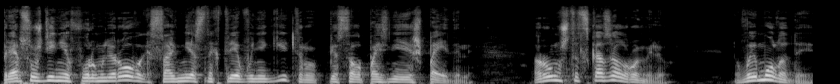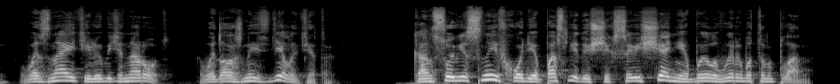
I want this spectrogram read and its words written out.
При обсуждении формулировок совместных требований Гитлеру, писал позднее Шпейдель, Рунштадт сказал Ромелю, «Вы молоды, вы знаете и любите народ, вы должны сделать это». К концу весны в ходе последующих совещаний был выработан план.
